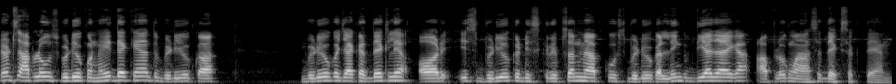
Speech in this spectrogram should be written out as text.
फ्रेंड्स आप लोग उस वीडियो को नहीं देखे हैं तो वीडियो का वीडियो को जाकर देख लें और इस वीडियो के डिस्क्रिप्शन में आपको उस वीडियो का लिंक दिया जाएगा। आप लोग वहाँ से देख सकते हैं।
